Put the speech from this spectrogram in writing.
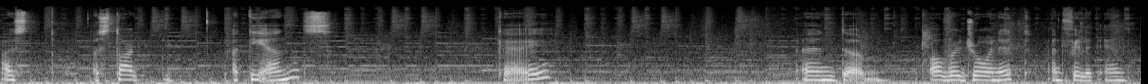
I, st I start at the ends okay and um, overdrawn it and fill it in.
